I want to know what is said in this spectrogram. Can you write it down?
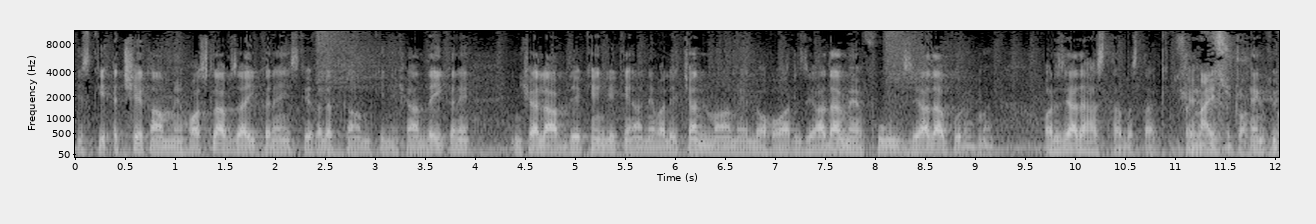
اس کے اچھے کام میں حوصلہ افزائی کریں اس کے غلط کام کی نشاندہی کریں۔ انشاءاللہ آپ دیکھیں گے کہ آنے والے چند ماہ میں لاہور زیادہ محفوظ زیادہ پرامن اور زیادہ ہستہ بستہ کی تھینک یو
